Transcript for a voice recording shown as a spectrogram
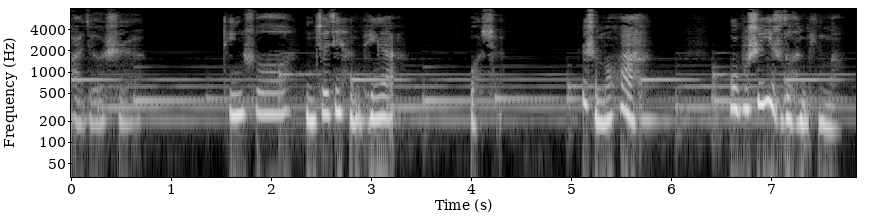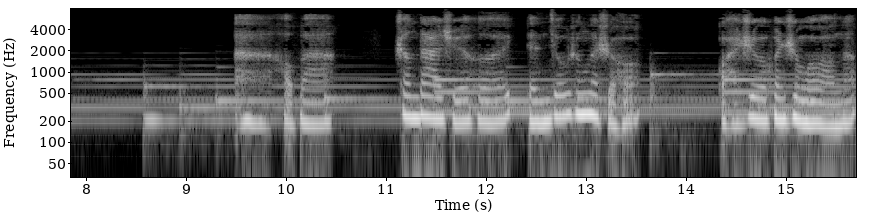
话就是：“听说你最近很拼啊？”我去，这什么话？我不是一直都很拼吗？啊，好吧，上大学和研究生的时候，我还是个混世魔王呢。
